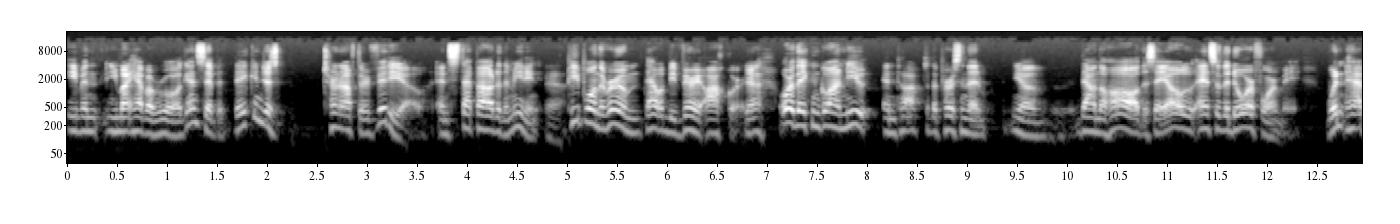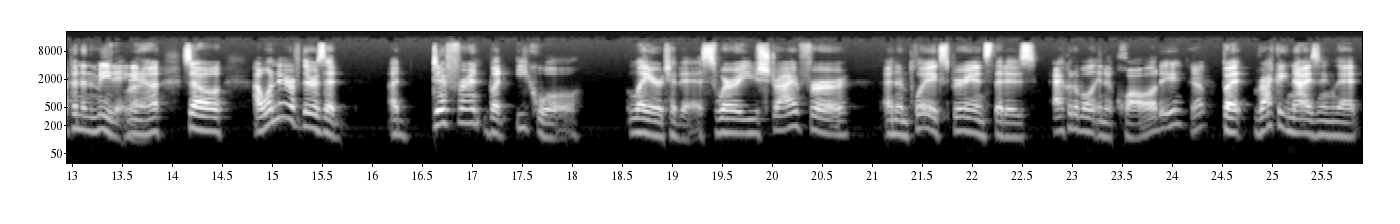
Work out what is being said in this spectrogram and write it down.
even you might have a rule against it, but they can just turn off their video and step out of the meeting. Yeah. People in the room, that would be very awkward. Yeah. Or they can go on mute and talk to the person that, you know, down the hall to say, "Oh, answer the door for me." Wouldn't happen in the meeting, you know. So, I wonder if there's a a different but equal layer to this where you strive for an employee experience that is equitable in equality, Yep. but recognizing that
